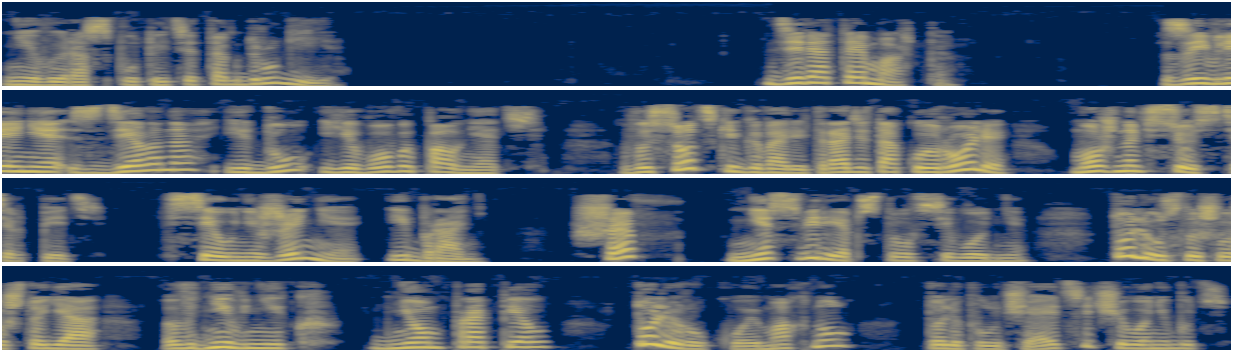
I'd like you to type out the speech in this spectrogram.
Не вы распутаете, так другие. 9 марта. Заявление сделано, иду его выполнять. Высоцкий говорит, ради такой роли можно все стерпеть, все унижения и брань. Шеф не свирепствовал сегодня. То ли услышал, что я в дневник днем пропел, то ли рукой махнул, то ли получается чего-нибудь,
